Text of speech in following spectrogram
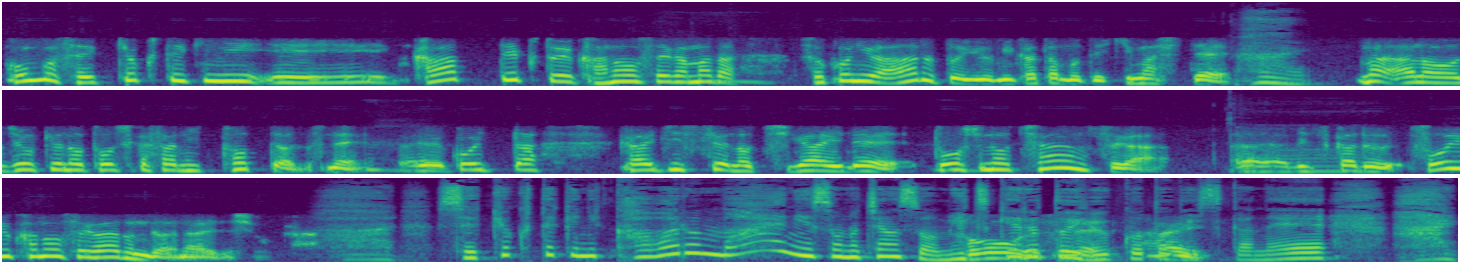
今後、積極的に、えー、変わっていくという可能性がまだそこにはあるという見方もできまして、はい、まあ、あの上級の投資家さんにとってはですね、えー、こういった開示姿勢の違いで投資のチャンスが見つかる、そういう可能性があるんではないでしょうか。はい、積極的に変わる前にそのチャンスを見つける、ね、ということですかね。はい、はい、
